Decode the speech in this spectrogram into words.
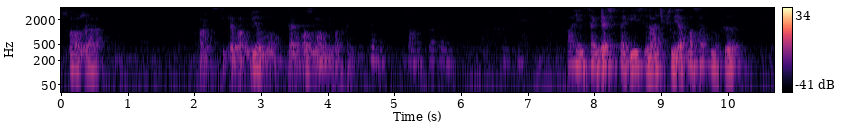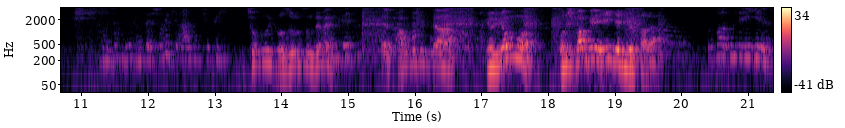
Sonra artistik yapabiliyor mu? Ben o zaman bir bakayım. Rahatladı. Bitti. Ay sen gerçekten iyisin ha. Hiçbir şey yapmasak mı kız? Hocam diyorum mesela şu anki halim çok iyi. Çok iyi, huzurlusun değil mi? Elhamdülillah. Görüyor musun? Konuşmam bile iyi geliyor sana. Uzman atınca iyi gelir.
